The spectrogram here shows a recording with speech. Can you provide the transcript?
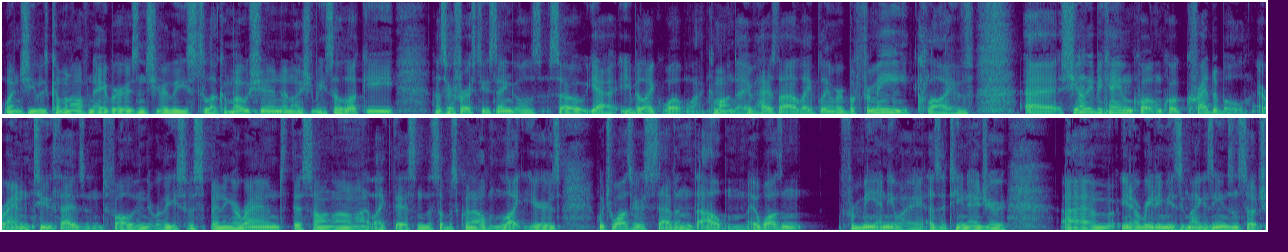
when she was coming off Neighbours and she released Locomotion and I Should Be So Lucky as her first two singles. So, yeah, you'd be like, well, come on, Dave, how's that a late bloomer? But for me, Clive, uh, she only became quote unquote credible around 2000 following the release of Spinning Around, this song on a night like this, and the subsequent album Light Years, which was her seventh album. It wasn't, for me anyway, as a teenager. Um, you know, reading music magazines and such,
